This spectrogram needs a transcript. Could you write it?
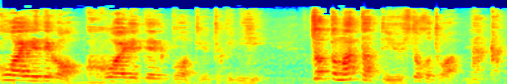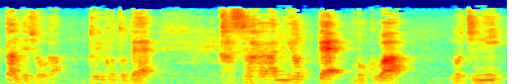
ここは入れていこうここは入れていこうっていう時にちょっと待ったっていう一言はなかったんでしょうかということで春日派によって僕は後に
